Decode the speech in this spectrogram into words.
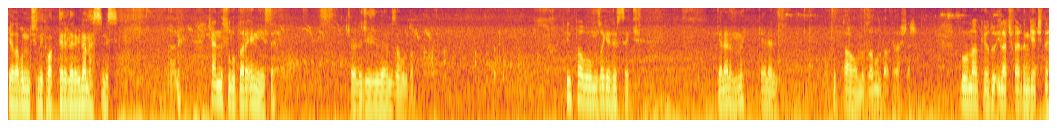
Ya da bunun içindeki bakterileri bilemezsiniz. Yani kendi sulukları en iyisi. Şöyle civcivlerimiz de burada. Hint tavuğumuza gelirsek. Gelelim mi? Gelelim. Hint tavuğumuz da burada arkadaşlar. Burnu akıyordu. ilaç verdim geçti.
